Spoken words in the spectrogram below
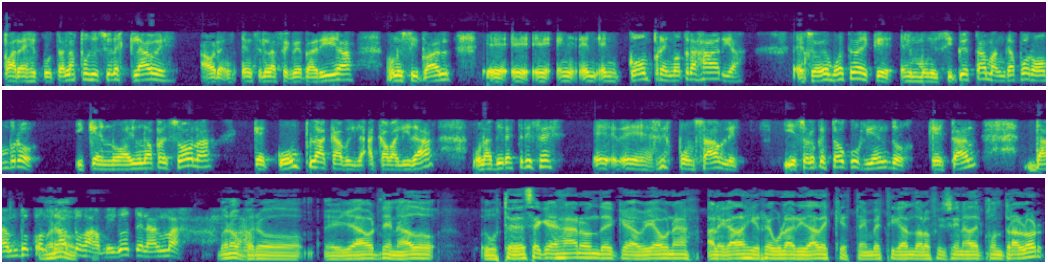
para ejecutar las posiciones claves ahora en, en la secretaría municipal eh, eh, en, en, en, compra en otras áreas eso demuestra de que el municipio está manga por hombro y que no hay una persona que cumpla a cabalidad unas directrices eh, eh, responsables. Y eso es lo que está ocurriendo que están dando contratos Bueno. a amigos del alma. Bueno, pero ella ha ordenado, ustedes se quejaron de que había unas alegadas irregularidades que está investigando a la oficina del Contralor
